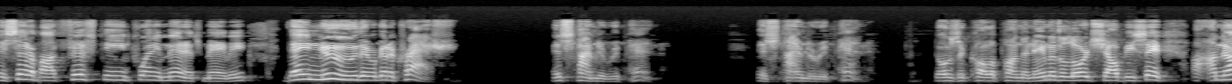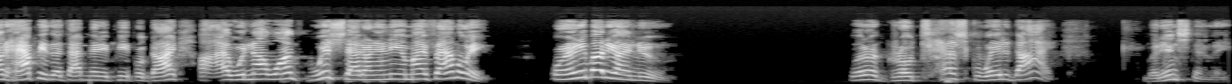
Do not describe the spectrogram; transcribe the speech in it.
they said about 15 20 minutes maybe they knew they were going to crash it's time to repent it's time to repent those that call upon the name of the lord shall be saved i'm not happy that that many people died i would not want wish that on any of my family or anybody i knew what a grotesque way to die but instantly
